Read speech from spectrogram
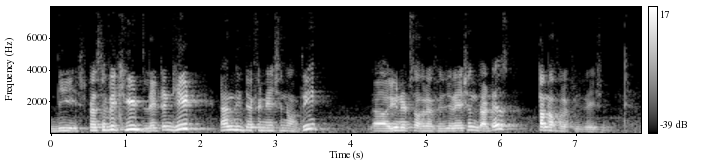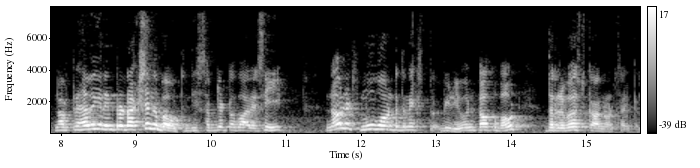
the specific heat, latent heat and the definition of the uh, units of refrigeration that is ton of refrigeration. Now after having an introduction about the subject of RAC, now let's move on to the next video and talk about the reversed Carnot cycle.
